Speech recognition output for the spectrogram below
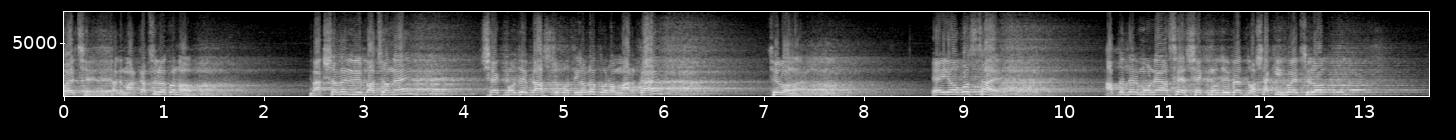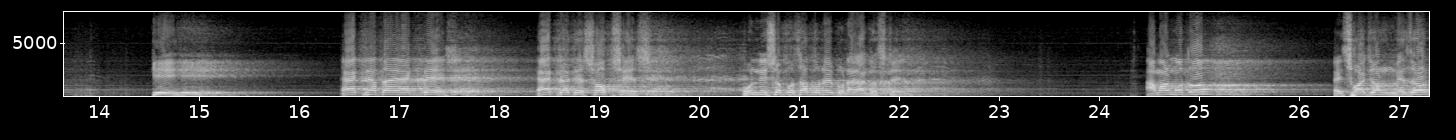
হয়েছে। তাহলে মার্কা ছিল কোনো? বাকশালের নির্বাচনে শেখ মুজিব রাষ্ট্রপতি হলো কোনো মার্কা ছিল না। এই অবস্থায় আপনাদের মনে আছে শেখ মুজিবের দশা কি হয়েছিল? কি? এক নেতা এক দেশ এক রাতে সব শেষ। উনিশশো পঁচাত্তরের পনেরো আগস্টে। আমার মতো এই ছয়জন মেজর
